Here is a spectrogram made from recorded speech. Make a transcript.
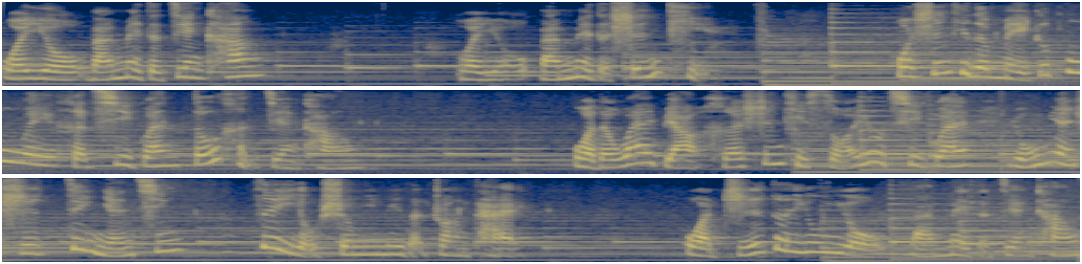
我有完美的健康，我有完美的身体，我身体的每个部位和器官都很健康。我的外表和身体所有器官永远是最年轻、最有生命力的状态。我值得拥有完美的健康。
